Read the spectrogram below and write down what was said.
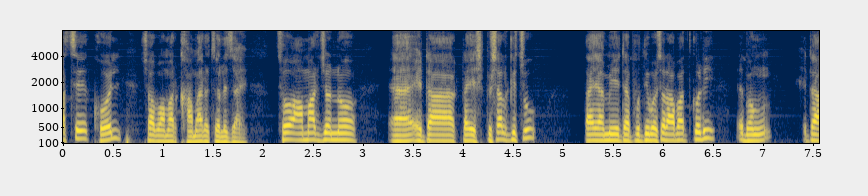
আছে খোল, সব আমার খামারে চলে যায়। সো আমার জন্য এটা একটা স্পেশাল কিছু। তাই আমি এটা প্রতি বছর আবাদ করি এবং এটা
